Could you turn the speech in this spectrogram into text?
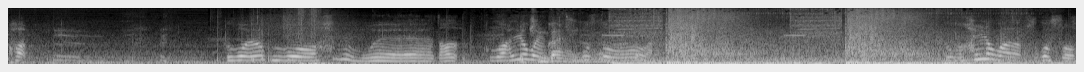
거, 그거요? 그거 하면 뭐해? 나 그거 하려고 했는데 중간에 죽었어. 그거 하려고 하다 죽었어.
